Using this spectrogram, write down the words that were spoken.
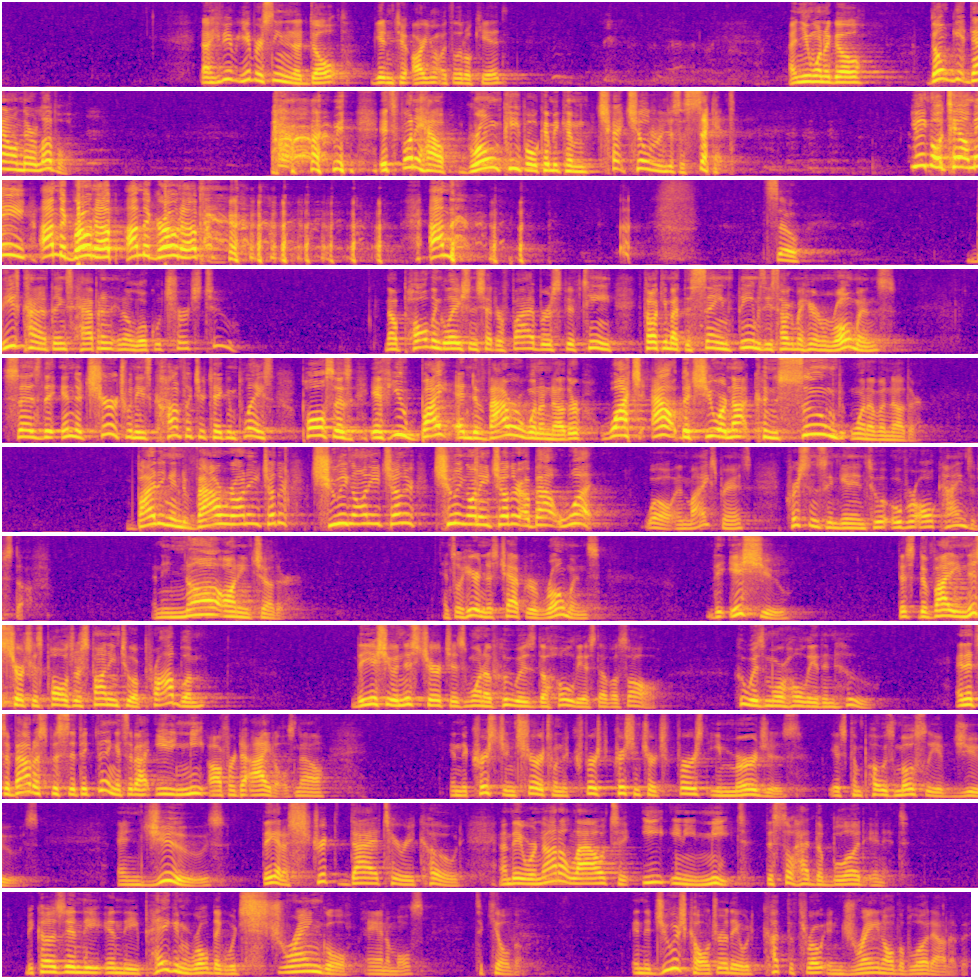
Now, have you ever, you ever seen an adult get into argument with a little kid? And you want to go, don't get down on their level. I mean, it's funny how grown people can become ch- children in just a second. You ain't gonna tell me I'm the grown up. I'm the grown up. I'm the. So, these kind of things happen in a local church too. Now, Paul in Galatians chapter 5, verse 15, talking about the same themes he's talking about here in Romans, says that in the church, when these conflicts are taking place, Paul says, if you bite and devour one another, watch out that you are not consumed one of another. Biting and devouring on each other, chewing on each other, chewing on each other about what? Well, in my experience, Christians can get into it over all kinds of stuff. And they gnaw on each other. And so, here in this chapter of Romans, the issue that's dividing this church, because Paul is responding to a problem, the issue in this church is one of who is the holiest of us all. Who is more holy than who? And it's about a specific thing. It's about eating meat offered to idols. Now, in the Christian church, when the first Christian church first emerges, it's composed mostly of Jews. And Jews, they had a strict dietary code, and they were not allowed to eat any meat that still had the blood in it. Because in the, in the pagan world, they would strangle animals to kill them. In the Jewish culture, they would cut the throat and drain all the blood out of it.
